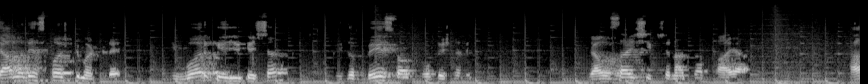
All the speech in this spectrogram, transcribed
त्यामध्ये स्पष्ट म्हटलंय की work education is the base of vocational व्यवसाय शिक्षणाचा पाया हा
